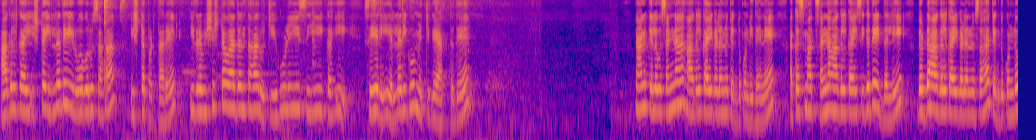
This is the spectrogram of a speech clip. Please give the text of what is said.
ಹಾಗಲಕಾಯಿ ಇಷ್ಟ ಇಲ್ಲದೇ ಇರುವವರು ಸಹ ಇಷ್ಟಪಡ್ತಾರೆ. ಇದರ ವಿಶಿಷ್ಟವಾದಂತಹ ರುಚಿ ಹುಳಿ, ಸಿಹಿ, ಕಹಿ ಸೇರಿ ಎಲ್ಲರಿಗೂ ಮೆಚ್ಚುಗೆ ಆಗ್ತದೆ ನಾನು ಕೆಲವು ಸಣ್ಣ ಹಾಗಲಕಾಯಿಗಳನ್ನು ತೆಗೆದುಕೊಂಡಿದ್ದೇನೆ. ಅಕಸ್ಮಾತ್ ಸಣ್ಣ ಹಾಗಲಕಾಯಿ ಸಿಗದೇ ಇದ್ದಲ್ಲಿ ದೊಡ್ಡ ಹಾಗಲಕಾಯಿಗಳನ್ನು ಸಹ ತೆಗೆದುಕೊಂಡು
